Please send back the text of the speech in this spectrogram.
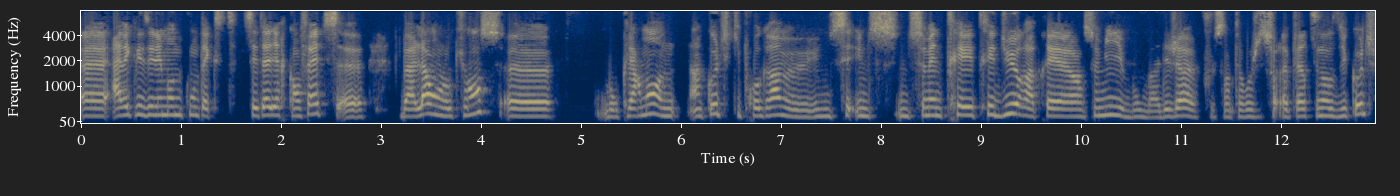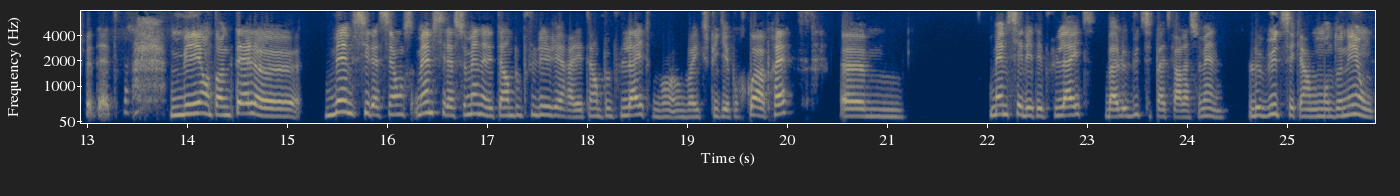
euh, avec les éléments de contexte. C'est-à-dire qu'en fait, euh, bah là, en l'occurrence, euh, bon, clairement, un coach qui programme une, une, une, semaine très très dure après un semi, bon bah déjà, il faut s'interroger sur la pertinence du coach peut-être. Mais en tant que tel, euh, même si la séance, même si la semaine elle était un peu plus légère, elle était un peu plus light, on va, on va expliquer pourquoi après. Euh, même si elle était plus light, bah le but c'est pas de faire la semaine. Le but c'est qu'à un moment donné, on,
